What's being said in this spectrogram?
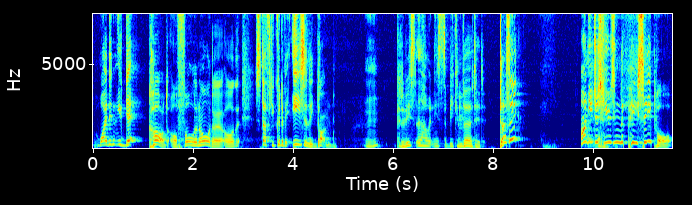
why didn't you get COD or Fallen Order or the stuff you could have easily gotten? Mm-hmm. Could have easily. Oh, it needs to be converted. Does it? Aren't you just using the PC port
